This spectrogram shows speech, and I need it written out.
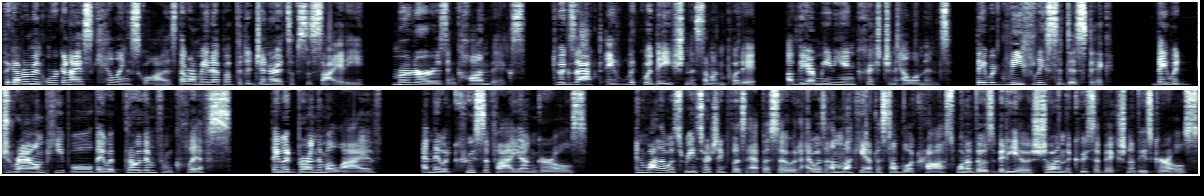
The government organized killing squads that were made up of the degenerates of society, murderers and convicts, to exact a liquidation, as someone put it, of the Armenian Christian element. They were gleefully sadistic. They would drown people, they would throw them from cliffs, they would burn them alive, and they would crucify young girls. And while I was researching for this episode, I was unlucky enough to stumble across one of those videos showing the crucifixion of these girls.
